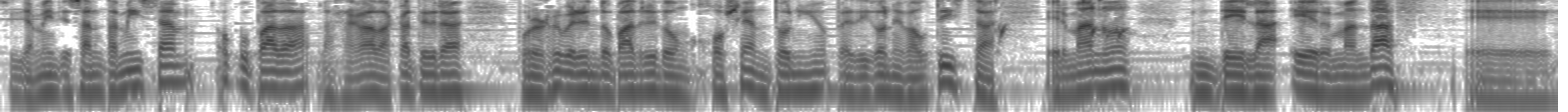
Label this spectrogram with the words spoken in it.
seguidamente Santa Misa, ocupada la Sagrada Cátedra por el Reverendo Padre Don José Antonio Perdigone Bautista, hermano de la Hermandad. Eh,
